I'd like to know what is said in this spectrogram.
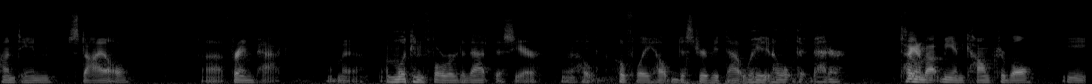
hunting style uh, frame pack. I'm, uh, I'm looking forward to that this year. I'm gonna hope, hopefully help distribute that weight a little bit better. Talking about being comfortable, you,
